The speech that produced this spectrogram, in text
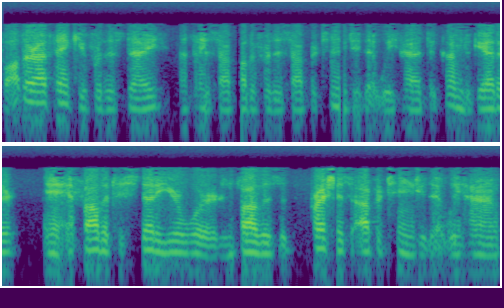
Father, I thank you for this day. I thank you, Father, for this opportunity that we've had to come together and, and Father, to study your word. And Father, it's a precious opportunity that we have,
